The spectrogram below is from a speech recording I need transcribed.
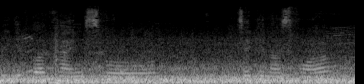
we give God thanks for taking us far.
